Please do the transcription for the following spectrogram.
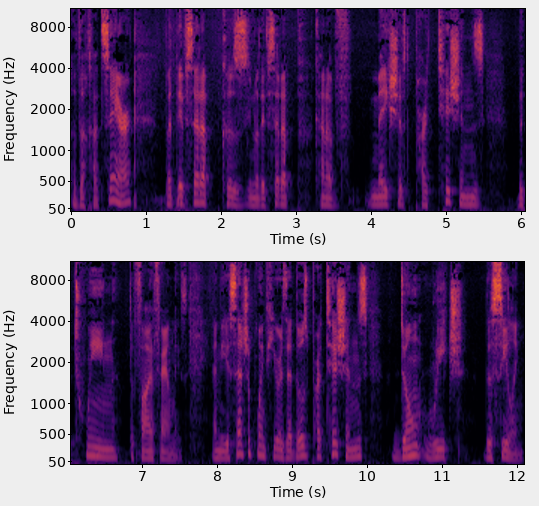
the chatzer, but they've set up because you know they've set up kind of makeshift partitions between the five families. And the essential point here is that those partitions don't reach the ceiling.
